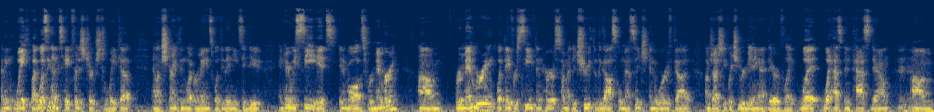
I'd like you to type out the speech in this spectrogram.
I think wake like what's it going to take for this church to wake up and like strengthen what remains? What do they need to do? And here we see it's it involves remembering, um, remembering what they've received and heard, so talking about the truth of the gospel message and the word of God. Um, Josh, like what you were getting at there of like what what has been passed down. Mhm. Um,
